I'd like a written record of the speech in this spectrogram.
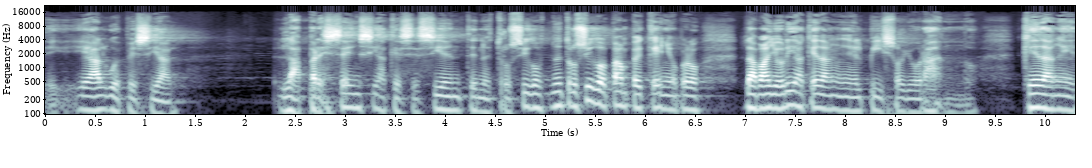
es algo especial. La presencia que se siente, nuestros hijos, nuestros hijos tan pequeños, pero la mayoría quedan en el piso llorando, quedan eh,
